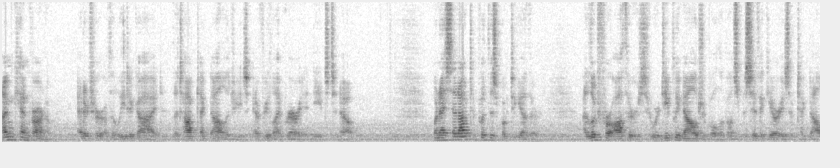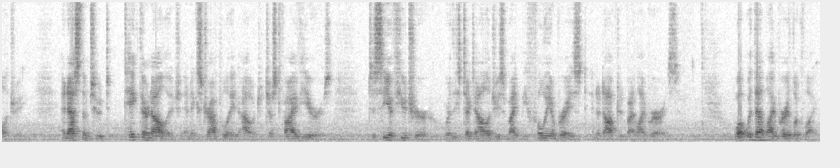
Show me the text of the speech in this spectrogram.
I'm Ken Varnum, editor of the LITA Guide, The Top Technologies Every Librarian Needs to Know. When I set out to put this book together, I looked for authors who were deeply knowledgeable about specific areas of technology and asked them to take their knowledge and extrapolate out just five years to see a future where these technologies might be fully embraced and adopted by libraries. What would that library look like?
